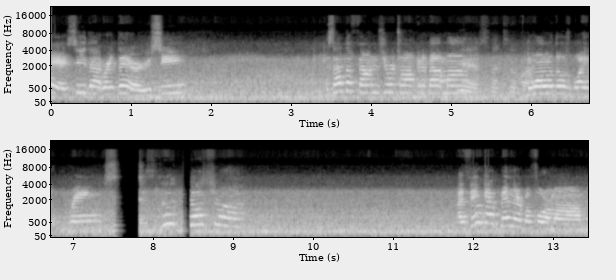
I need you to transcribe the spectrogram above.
Hey, I see that right there. You see? Is that the fountains you were talking about, Mom? Yes, that's the one. The one with those white rings? Yes. Look, Joshua. I think I've been there before, Mom.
